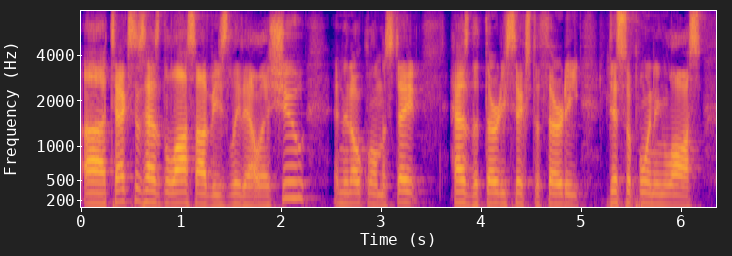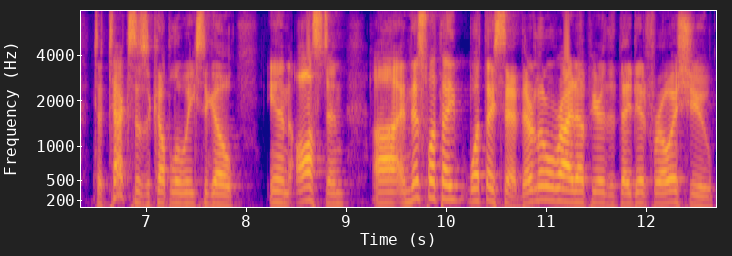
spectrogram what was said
Uh, Texas has the loss, obviously, to LSU, and then Oklahoma State has the 36 to 30 disappointing loss to Texas a couple of weeks ago in Austin. Uh, and this what they what they said. Their little write up here that they did for OSU.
